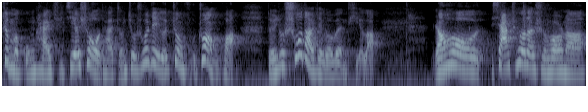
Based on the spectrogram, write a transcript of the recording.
这么公开去接受它，等就说这个政府状况，等于就说到这个问题了。然后下车的时候呢，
